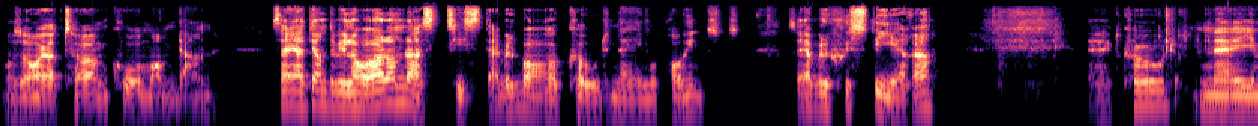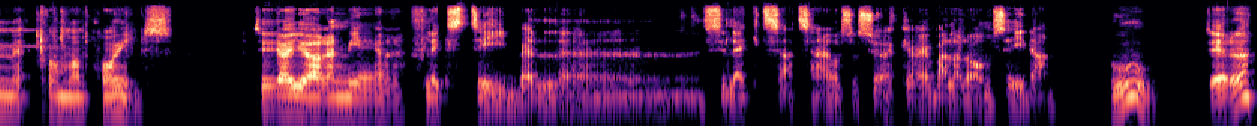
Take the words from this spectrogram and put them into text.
Och så har jag term, comom, done. Säg att jag inte vill ha de där sista, jag vill bara ha code, name och points. Så jag vill justera eh, code name comma points. Så jag gör en mer flexibel eh, select-sats här och så söker jag alla de sidan. Ooh, ser du?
